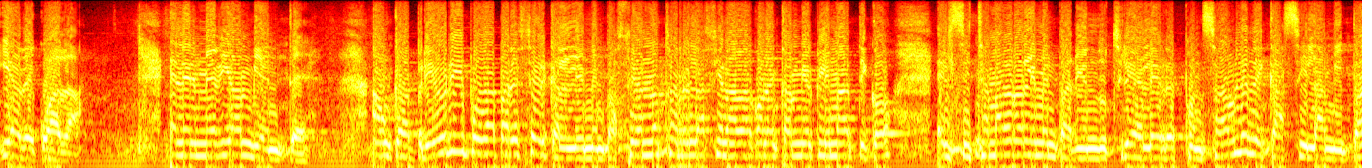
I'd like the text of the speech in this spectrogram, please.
y adecuada, en el medio ambiente. Aunque a priori pueda parecer que la alimentación no está relacionada con el cambio climático, el sistema agroalimentario industrial es responsable de casi la mitad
